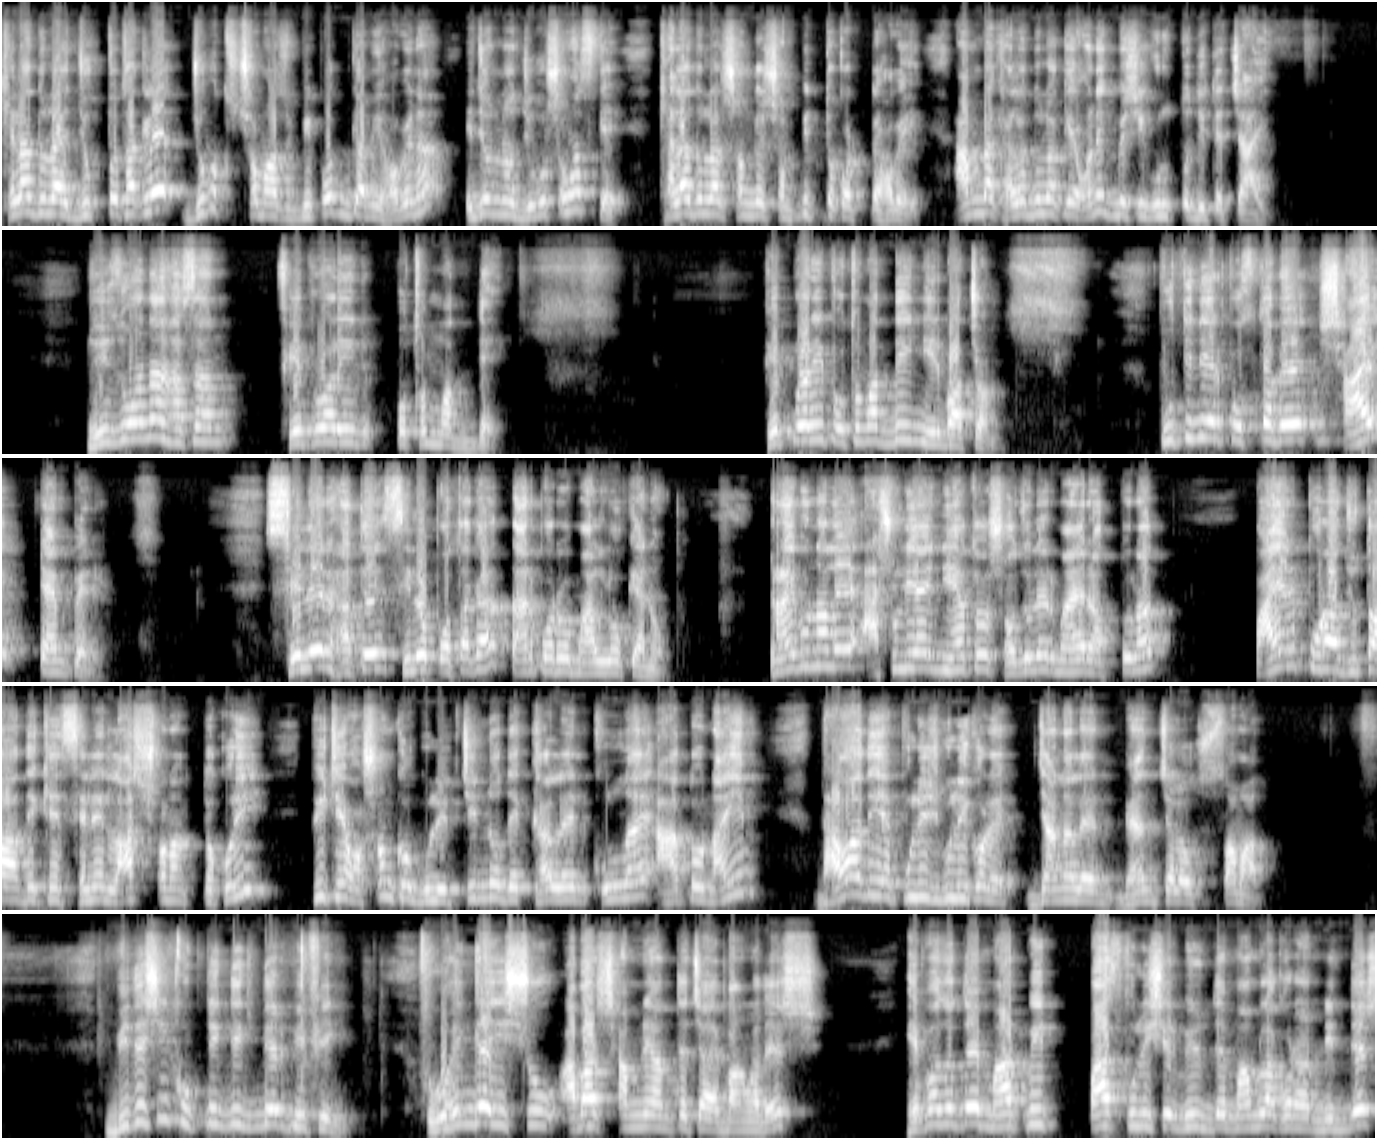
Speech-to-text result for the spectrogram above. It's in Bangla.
খেলাধুলায় যুক্ত থাকলে যুব সমাজ বিপদগামী হবে না। এজন্য যুব সমাজকে খেলাধুলার সঙ্গে সম্পৃক্ত করতে হবে। আমরা খেলাধুলাকে অনেক বেশি গুরুত্ব দিতে চাই। রিজওয়ানা হাসান ফেব্রুয়ারির প্রথমার্ধে ফেব্রুয়ারি প্রথমার্ধেই নির্বাচন। পুতিনের প্রস্তাবে সায় ট্যাম্পের সেলের হাতে ছিল পতাকা, তারপরও মারল কেন? ট্রাইব্যুনালে আশুলিয়ায় নিহত সজলের মায়ের আত্মনাদ পায়ের পোড়া জুতা দেখে ছেলের লাশ শনাক্ত করি। পিঠে অসংখ্য গুলির চিহ্ন দেখালেন খুলনায়, আহত নাইম। ধাওয়া দিয়ে পুলিশ গুলি করে জানালেন ভ্যান চালক সামাদ। বিদেশি কূটনীতিকদের ব্রিফিং। রোহিঙ্গা ইস্যু আবার সামনে আনতে চায় বাংলাদেশ। হেফাজতে মারপিট, পাঁচ পুলিশের বিরুদ্ধে মামলা করার নির্দেশ।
